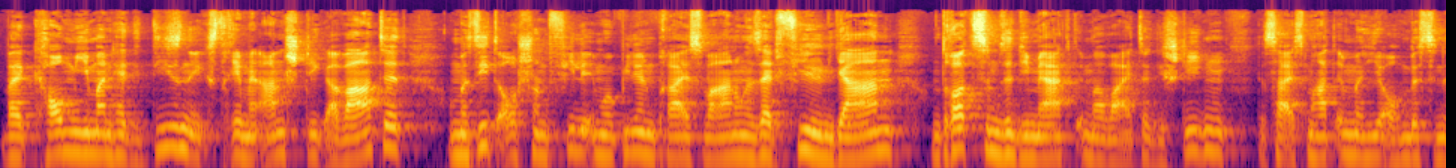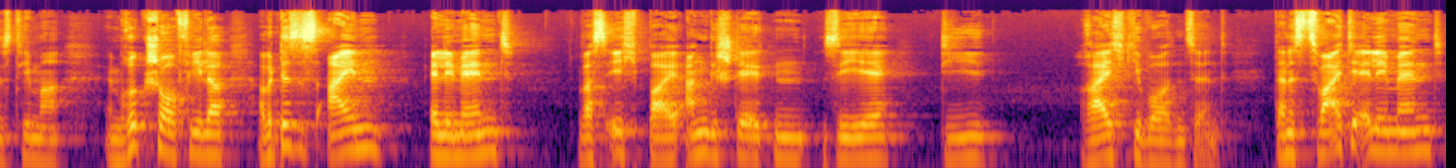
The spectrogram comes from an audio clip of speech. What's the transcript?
weil kaum jemand hätte diesen extremen Anstieg erwartet. Und man sieht auch schon viele Immobilienpreiswarnungen seit vielen Jahren und trotzdem sind die Märkte immer weiter gestiegen. Das heißt, man hat immer hier auch ein bisschen das Thema im Rückschaufehler. Aber das ist ein Element, was ich bei Angestellten sehe, die reich geworden sind. Dann das zweite Element,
